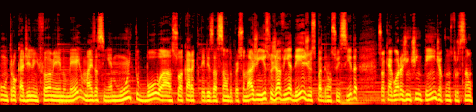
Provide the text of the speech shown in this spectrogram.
com um trocadilho infame aí no meio, mas assim, é muito boa a sua caracterização do personagem. Isso já vinha desde o Esquadrão Suicida, só que agora a gente entende a construção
